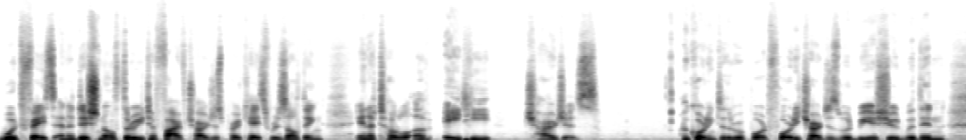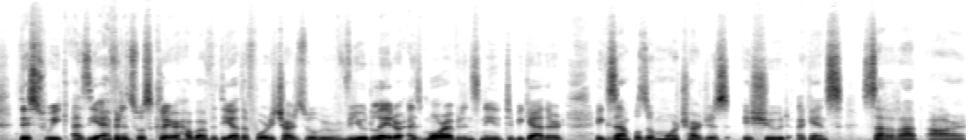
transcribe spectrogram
would face an additional three to five charges per case, resulting in a total of 80 charges. According to the report, 40 charges would be issued within this week as the evidence was clear. However, the other 40 charges will be reviewed later as more evidence needed to be gathered. Examples of more charges issued against Sararat are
